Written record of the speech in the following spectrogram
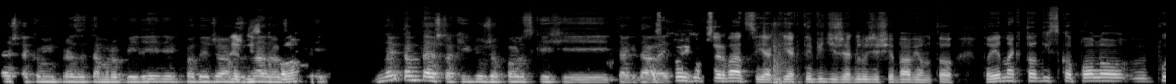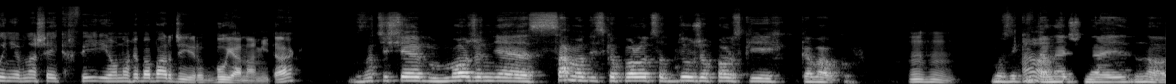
Też taką imprezę tam robili i podejrzewam, Też że nadal. No i tam też takich dużo polskich i tak dalej. z Twoich obserwacji, jak, jak Ty widzisz, jak ludzie się bawią, to, to jednak to disco polo y, płynie w naszej krwi i ono chyba bardziej buja nami, tak? Znaczy się, może nie samo disco polo, co dużo polskich kawałków. Mhm. Muzyki A. tanecznej, no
